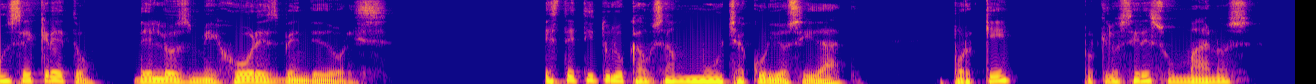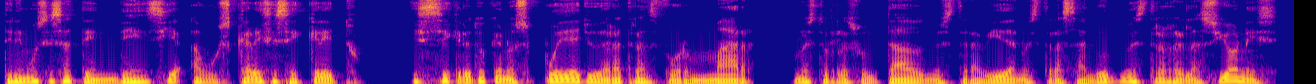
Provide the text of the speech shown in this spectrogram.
Un secreto de los mejores vendedores. Este título causa mucha curiosidad. ¿Por qué? Porque los seres humanos tenemos esa tendencia a buscar ese secreto, ese secreto que nos puede ayudar a transformar nuestros resultados, nuestra vida, nuestra salud, nuestras relaciones.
